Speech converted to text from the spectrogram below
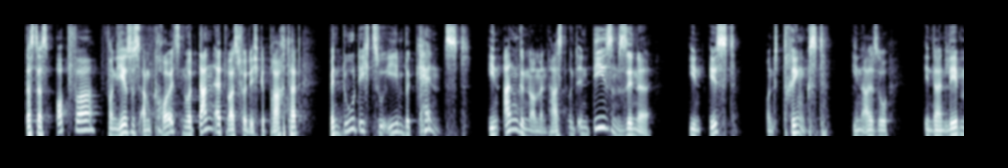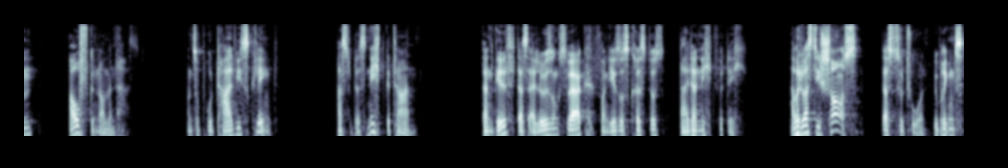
dass das Opfer von Jesus am Kreuz nur dann etwas für dich gebracht hat, wenn du dich zu ihm bekennst, ihn angenommen hast und in diesem Sinne ihn isst und trinkst, ihn also in dein Leben aufgenommen hast. Und so brutal wie es klingt, hast du das nicht getan, dann gilt das Erlösungswerk von Jesus Christus leider nicht für dich. Aber du hast die Chance, das zu tun. Übrigens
